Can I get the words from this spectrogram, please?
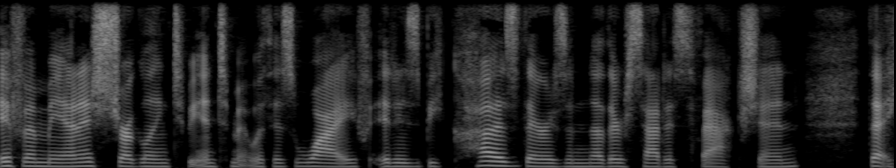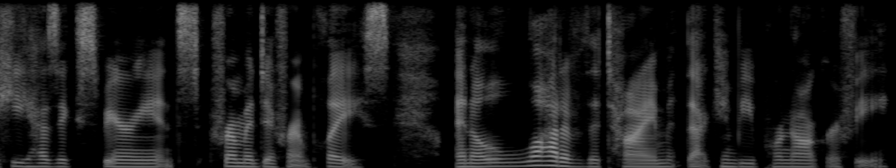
if a man is struggling to be intimate with his wife, it is because there is another satisfaction that he has experienced from a different place. And a lot of the time, that can be pornography.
